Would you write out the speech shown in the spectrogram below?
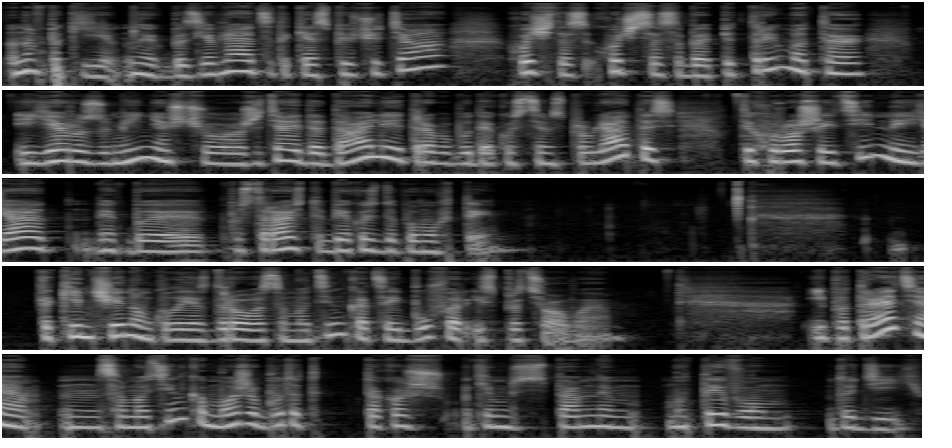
А навпаки, ну якби з'являється таке співчуття, хочеться, хочеться себе підтримати, і є розуміння, що життя йде далі, і треба буде якось з цим справлятись. Ти хороший і цінний, я якби постараюсь тобі якось допомогти. Таким чином, коли є здорова самооцінка, цей буфер і спрацьовує. І по-третє, самооцінка може бути також якимось певним мотивом до дій.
